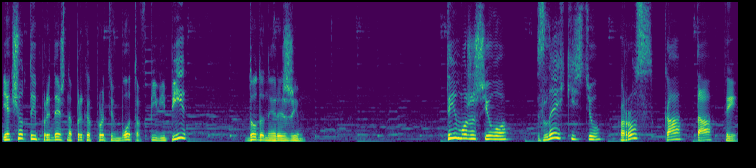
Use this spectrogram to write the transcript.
Якщо ти прийдеш, наприклад, проти бота в PvP, доданий режим, ти можеш його з легкістю розкатати.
